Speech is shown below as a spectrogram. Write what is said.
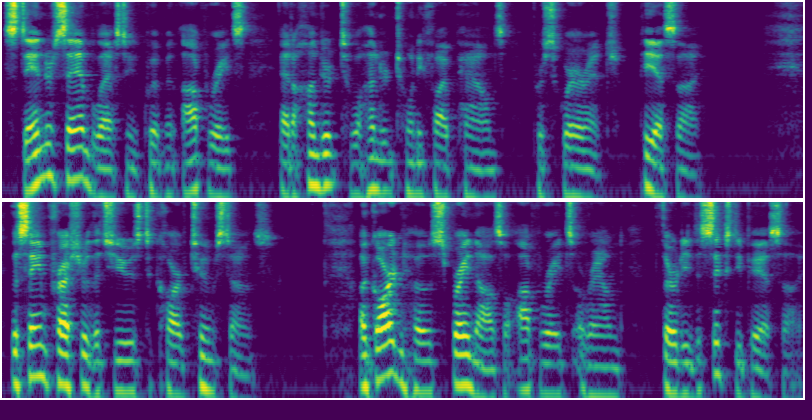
Standard sandblasting equipment operates at 100 to 125 pounds per square inch, psi the same pressure that's used to carve tombstones. A garden hose spray nozzle operates around 30 to 60 psi.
